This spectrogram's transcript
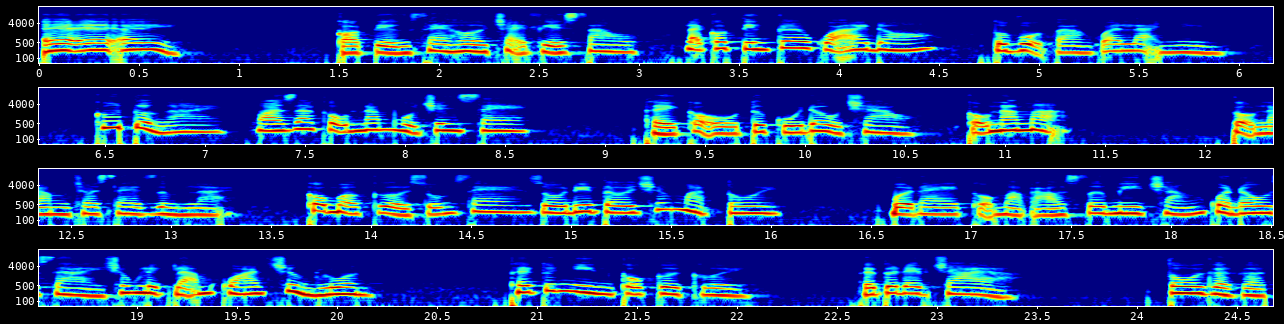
Ê ê ê Có tiếng xe hơi chạy phía sau, Lại có tiếng kêu của ai đó. Tôi vội vàng quay lại nhìn. Cứ tưởng ai, Hóa ra cậu Năm ngồi trên xe Thấy cậu tôi cúi đầu chào. Cậu Năm ạ. Cậu Năm cho xe dừng lại. Cậu mở cửa xuống xe rồi đi tới trước mặt tôi. Bữa nay cậu mặc áo sơ mi trắng quần âu dài Trông lịch lãm quá chừng luôn. Thấy tôi nhìn cậu cười cười. Thấy tôi đẹp trai à? Tôi gật gật.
